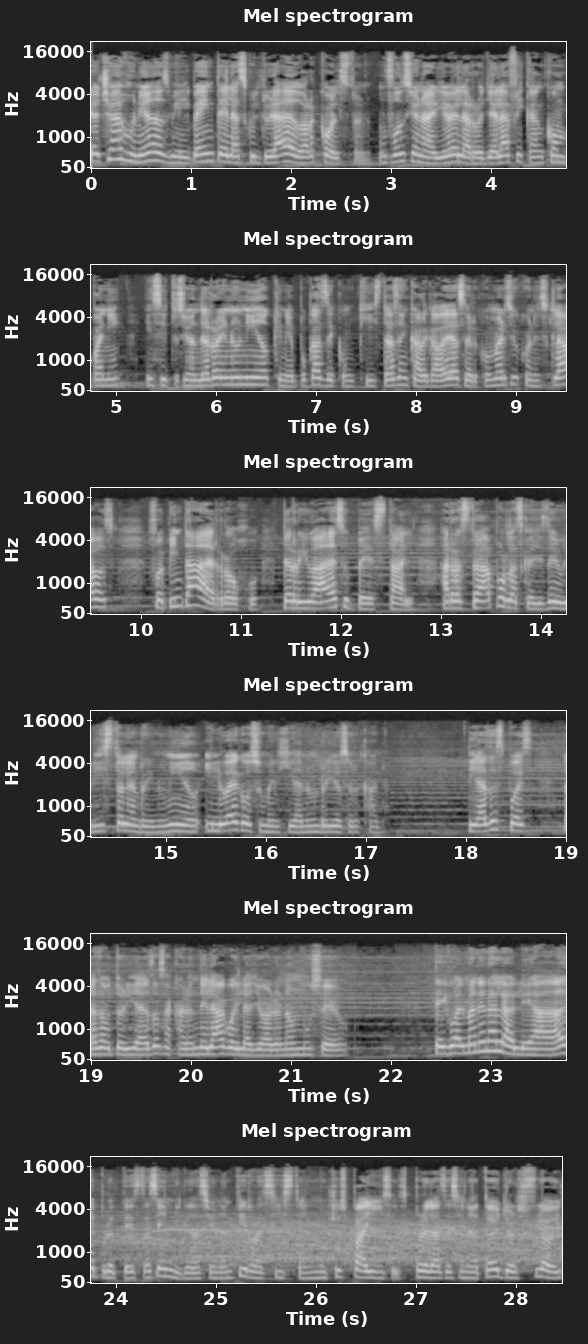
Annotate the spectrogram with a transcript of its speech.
8 de junio de 2020, la escultura de Edward Colston, un funcionario de la Royal African Company, institución del Reino Unido que en épocas de conquista se encargaba de hacer comercio con esclavos, fue pintada de rojo, derribada de su pedestal, arrastrada por las calles de Bristol en Reino Unido y luego sumergida en un río cercano. Días después, las autoridades la sacaron del agua y la llevaron a un museo. De igual manera, la oleada de protestas e indignación antirracista en muchos países por el asesinato de George Floyd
